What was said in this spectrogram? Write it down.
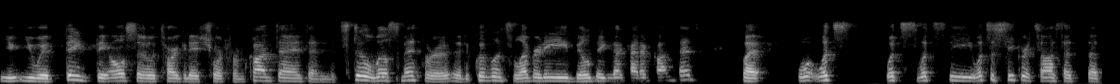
you, you would think they also targeted short form content and it's still Will Smith or an equivalent celebrity building that kind of content. But what's what's what's the what's the secret sauce that that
